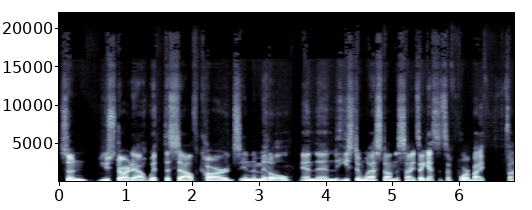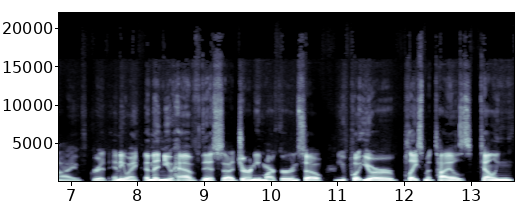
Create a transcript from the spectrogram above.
so you start out with the south cards in the middle and then the east and west on the sides. I guess it's a four by five grid anyway. And then you have this uh, journey marker. And so you put your placement tiles telling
